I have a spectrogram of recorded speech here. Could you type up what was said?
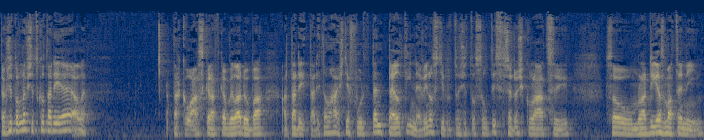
Takže tohle všechno tady je, ale taková zkrátka byla doba. A tady, tady to má ještě furt ten pel té nevinnosti, protože to jsou ty středoškoláci, jsou mladý a zmatený.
